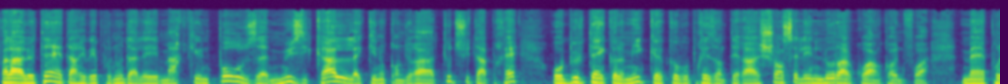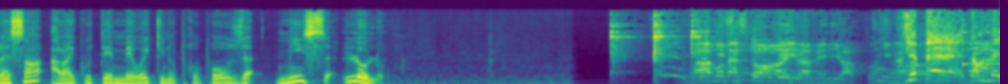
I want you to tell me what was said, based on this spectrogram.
Voilà, le temps est arrivé pour nous d'aller marquer une pause musicale qui nous conduira tout de suite après au bulletin économique que vous présentera Chanceline Lourarquois encore une fois. Mais pour l'instant, allons écouter Mewe qui nous propose Miss Lolo. dans mes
